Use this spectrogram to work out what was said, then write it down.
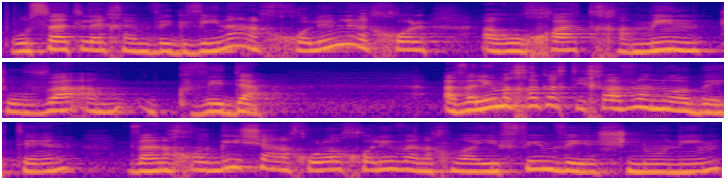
פרוסת לחם וגבינה, אנחנו יכולים לאכול ארוחת חמין טובה כבדה. אבל אם אחר כך תכאב לנו הבטן, ואנחנו נרגיש שאנחנו לא יכולים ואנחנו עייפים וישנונים,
